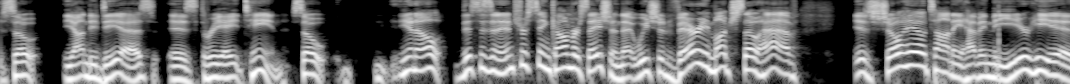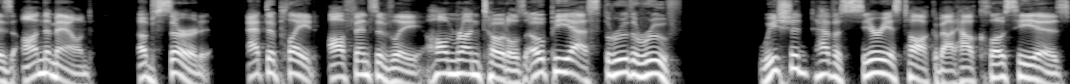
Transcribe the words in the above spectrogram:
so Yandy Diaz is 318 so you know this is an interesting conversation that we should very much so have is Shohei Ohtani having the year he is on the mound absurd at the plate offensively, home run totals, OPS through the roof. We should have a serious talk about how close he is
